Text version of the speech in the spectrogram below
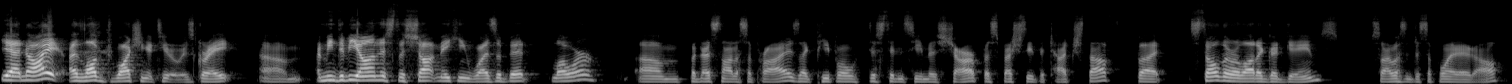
Yeah, no, I I loved watching it too. It was great. Um, I mean, to be honest, the shot making was a bit lower, um, but that's not a surprise. Like people just didn't seem as sharp, especially the touch stuff. But still, there were a lot of good games, so I wasn't disappointed at all.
